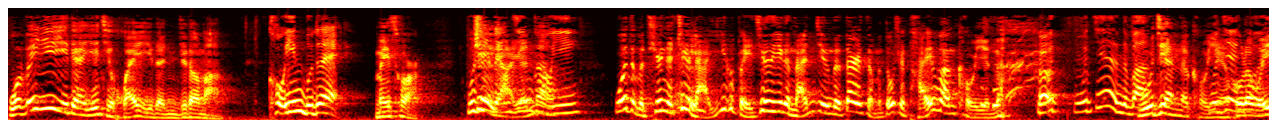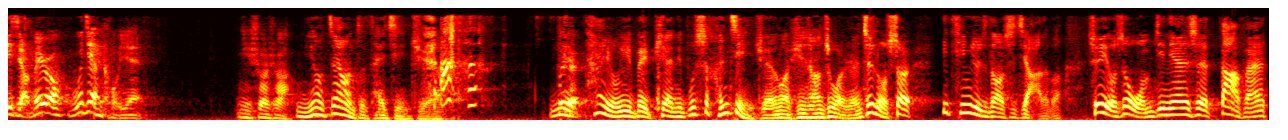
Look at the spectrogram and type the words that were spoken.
我唯一一点引起怀疑的，你知道吗？口音不对，没错，不是这俩南京人呢口音。我怎么听着这俩一个北京的，一个南京的，但是怎么都是台湾口音呢？福福建的吧？福建的口音后来我一想，没准福建口音。你说说，你要这样子才警觉啊！你不是也太容易被骗，你不是很警觉吗？平常做人这种事儿一听就知道是假的嘛。所以有时候我们今天是大凡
